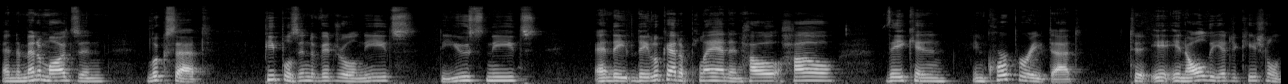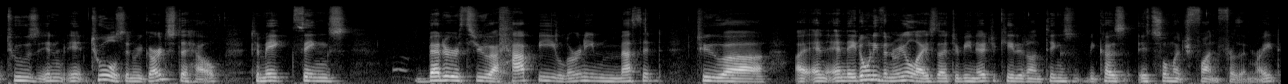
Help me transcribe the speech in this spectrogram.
And the Metamodzen looks at people's individual needs, the youth needs, and they, they look at a plan and how, how they can incorporate that to, in, in all the educational tools in, in, tools in regards to health to make things better through a happy learning method to uh, and, and they don't even realize that they're being educated on things because it's so much fun for them, right?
